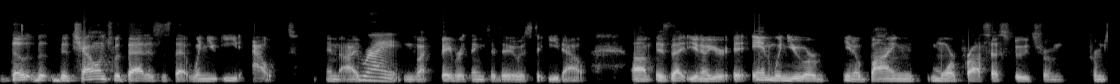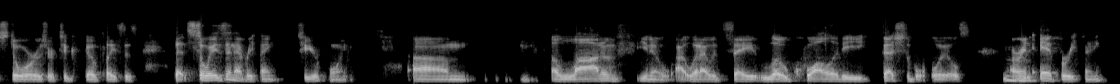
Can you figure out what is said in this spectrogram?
the, the, the challenge with that is is that when you eat out, and I right my favorite thing to do is to eat out. Um, is that you know you're and when you are you know buying more processed foods from from stores or to go places that soy is in everything. To your point, um, a lot of you know what I would say low quality vegetable oils mm-hmm. are in mm-hmm. everything.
